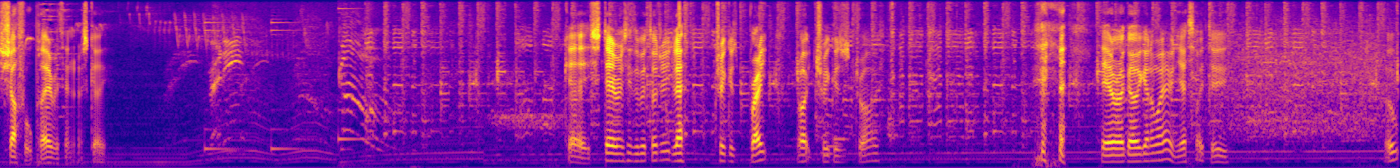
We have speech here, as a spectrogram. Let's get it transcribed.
Shuffle, play everything. Let's go. Go! Okay, steering seems a bit dodgy. Left triggers brake, right triggers drive. Here I go again on my own. Yes, I do. Oh.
